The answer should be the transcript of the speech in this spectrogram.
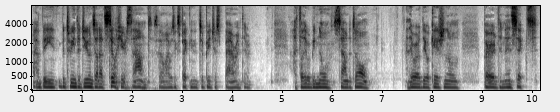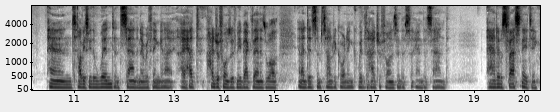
I'd be between the dunes and I'd still hear sound. So I was expecting it to be just barren. There, I thought there would be no sound at all. There were the occasional bird and insects, and obviously the wind and sand and everything. And I, I had hydrophones with me back then as well, and I did some sound recording with the hydrophones in the in the sand, and it was fascinating.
